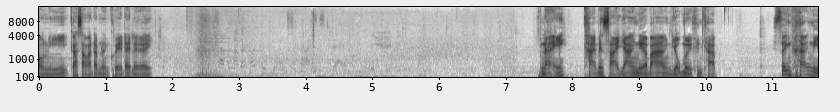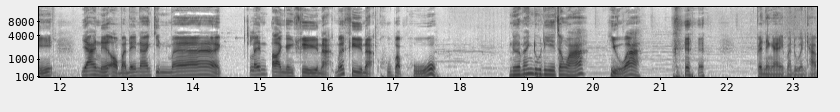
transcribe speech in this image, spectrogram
ตรงนี้ก็สามารถดำเนินเควสได้เลย ไหนใครเป็นสายย่างเนื้อบ้าง ยกมือขึ้นครับ ซึ่งภาคนี้ย่างเนื้อออกมาได้น่ากินมาก เล่นตอนกลางคืนน่ะ เมื่อคืนน่ะหูแบบหู เนื้อแม่งดูดีจังวะ หิวว่ะเป็นยังไงมาดูกันครับ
